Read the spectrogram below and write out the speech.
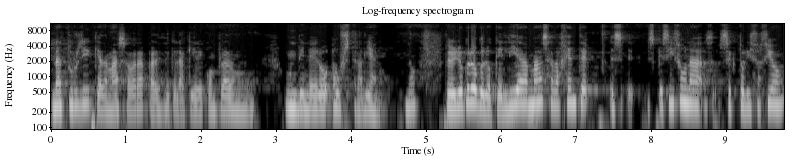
Naturgy, que además ahora parece que la quiere comprar un, dinero australiano. ¿no? Pero yo creo que lo que lía más a la gente es, que se hizo una sectorización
